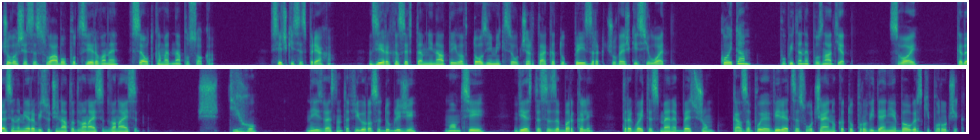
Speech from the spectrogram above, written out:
Чуваше се слабо подсвирване, все от към една посока. Всички се спряха. Взираха се в тъмнината и в този миг се очерта като призрак човешки силует. Кой там? Попита непознатият. Свой. Къде се намира височината 12-12? Шш, тихо. Неизвестната фигура се доближи. Момци, вие сте се забъркали. Тръгвайте с мене, без шум, каза появилият се случайно като провидение български поручик.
